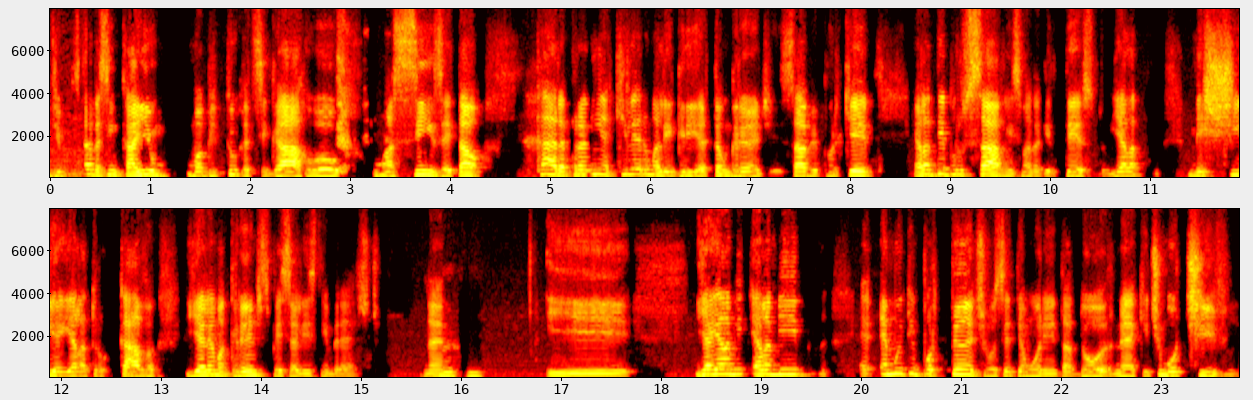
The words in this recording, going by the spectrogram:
de, sabe assim, caiu uma bituca de cigarro ou uma cinza e tal, cara, para mim aquilo era uma alegria tão grande, sabe? Porque ela debruçava em cima daquele texto e ela mexia e ela trocava e ela é uma grande especialista em Brecht, né? Uhum. E e aí ela me, ela me é, é, muito importante você ter um orientador, né, que te motive,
